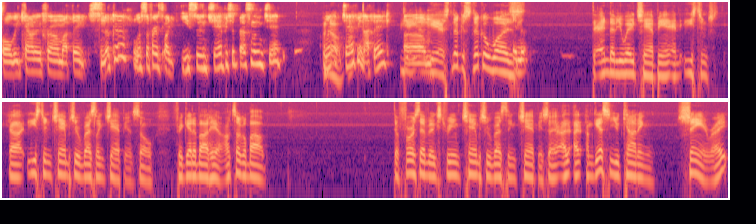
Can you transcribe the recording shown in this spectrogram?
Or we counting from, I think, Snuka was the first, like, Eastern Championship Wrestling champion? No. Champion, I think. yeah, Um, yeah. Snuka Snuka was the- the NWA champion and Eastern uh, Eastern Championship Wrestling champion. So forget about him. I'm talking about the first ever Extreme Championship Wrestling champion. So I, I, I'm guessing you're counting Shane, right?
